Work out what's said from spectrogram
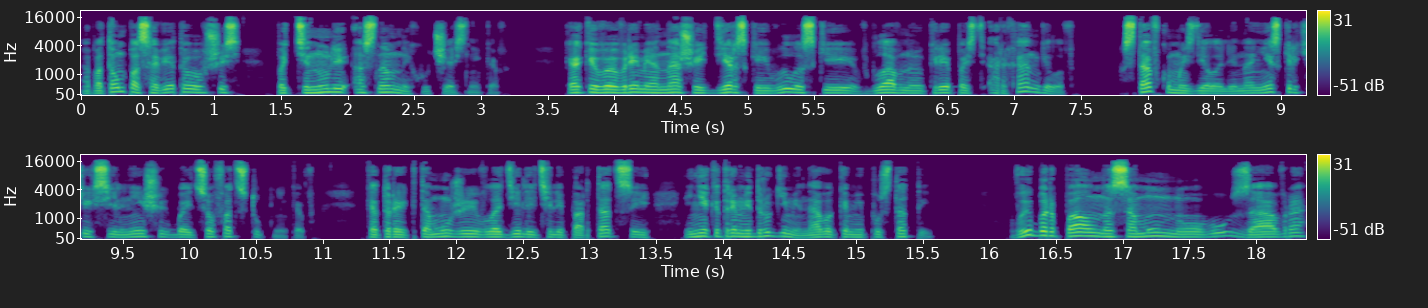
а потом, посоветовавшись, подтянули основных участников. Как и во время нашей дерзкой вылазки в главную крепость Архангелов, ставку мы сделали на нескольких сильнейших бойцов-отступников, которые к тому же владели телепортацией и некоторыми другими навыками пустоты. Выбор пал на саму Нову, Завра,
